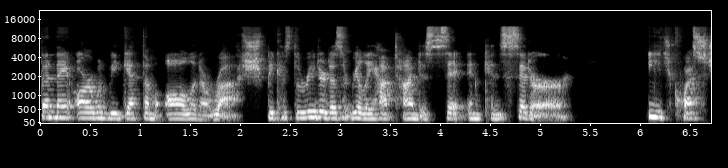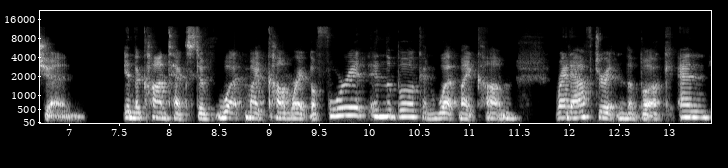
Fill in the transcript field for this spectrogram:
than they are when we get them all in a rush because the reader doesn't really have time to sit and consider each question in the context of what might come right before it in the book and what might come right after it in the book. And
